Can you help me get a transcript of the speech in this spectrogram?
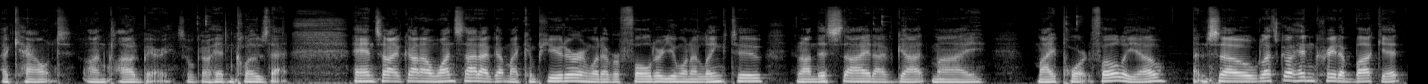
account on Cloudberry. So we'll go ahead and close that. And so I've got on one side, I've got my computer and whatever folder you want to link to. And on this side, I've got my, my portfolio. And so let's go ahead and create a bucket.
